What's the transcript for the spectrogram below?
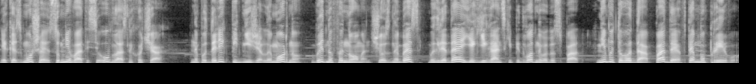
яке змушує сумніватися у власних очах. Неподалік підніжжя Леморну видно феномен, що з небес виглядає як гігантський підводний водоспад, нібито вода падає в темну прірву.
